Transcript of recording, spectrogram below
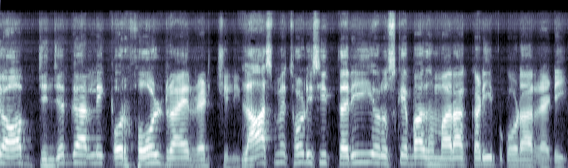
chop, ginger garlic और whole dry red chilli. Last में थोड़ी सी तरी और उसके बाद हमारा कड़ी पकौड़ा रेडी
